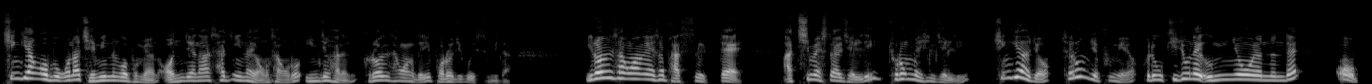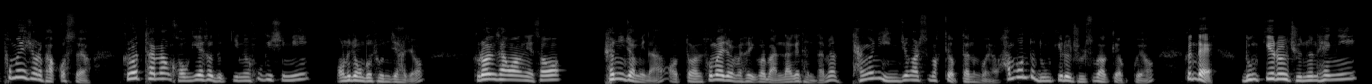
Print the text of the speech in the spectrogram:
신기한 거 보거나 재밌는 거 보면 언제나 사진이나 영상으로 인증하는 그런 상황들이 벌어지고 있습니다. 이런 상황에서 봤을 때 아침 햇살 젤리, 초록 매실 젤리 신기하죠? 새로운 제품이에요. 그리고 기존의 음료였는데 어, formation을 바꿨어요. 그렇다면 거기에서 느끼는 호기심이 어느 정도 존재하죠. 그런 상황에서 편의점이나 어떤 소매점에서 이걸 만나게 된다면 당연히 인증할 수밖에 없다는 거예요. 한 번 더 눈길을 줄 수밖에 없고요. 근데 눈길을 주는 행위,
